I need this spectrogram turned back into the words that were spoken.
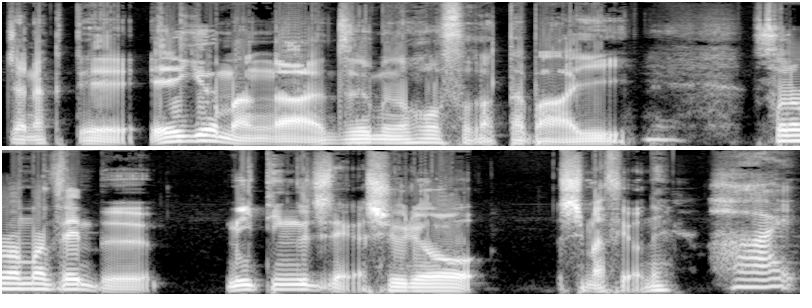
じゃなくて、営業マンがズームのホストだった場合、そのまま全部ミーティング自体が終了しますよね。はい。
